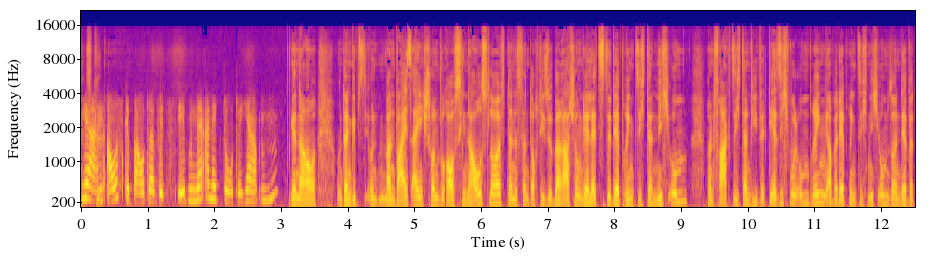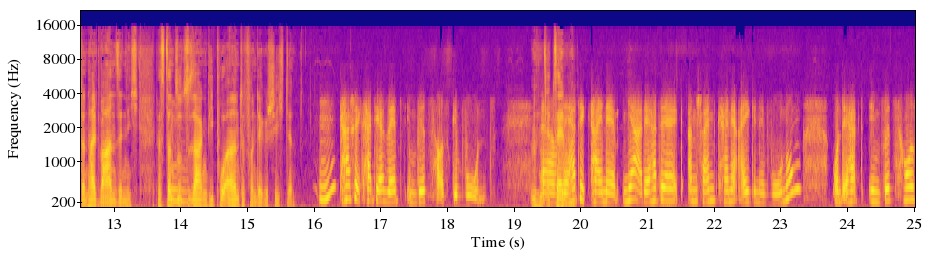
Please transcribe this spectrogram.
Ja, ein ausgebauter Witz, eben eine Anekdote, ja. Mhm. Genau. Und dann gibt's und man weiß eigentlich schon, worauf es hinausläuft. Dann ist dann doch diese Überraschung. Der letzte, der bringt sich dann nicht um. Man fragt sich dann, wie wird der sich wohl umbringen? Aber der bringt sich nicht um, sondern der wird dann halt wahnsinnig. Das ist dann mhm. sozusagen die Pointe von der Geschichte. Mhm. Kaschek hat ja selbst im Wirtshaus gewohnt. Mhm, ähm, der mal. hatte keine, ja, der hatte anscheinend keine eigene Wohnung und er hat im Wirtshaus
